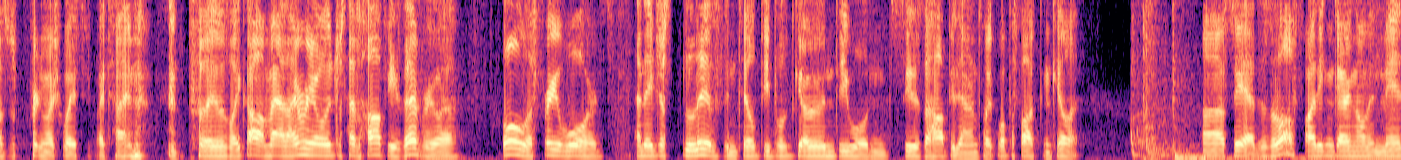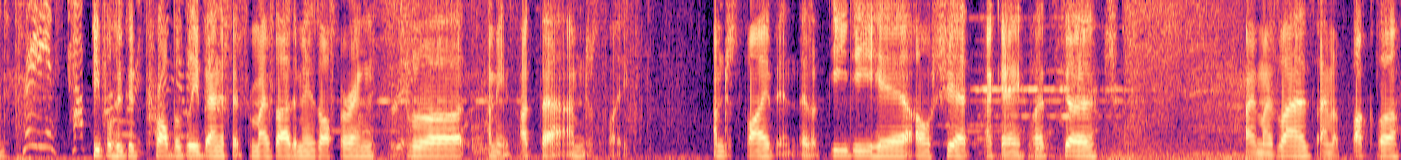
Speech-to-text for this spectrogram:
I was just pretty much wasting my time. but it was like, oh man, I really just had harpies everywhere. All the free wards. And they just live until people go and deward and see there's a harpy there and it's like, what the fuck, and kill it. Uh, so yeah, there's a lot of fighting going on in mid. People who could probably benefit from my Vladimir's offering. But, I mean, fuck that. I'm just like, I'm just vibing. There's a DD here. Oh shit. Okay, let's go. I have my Vlads. I'm a buckler.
